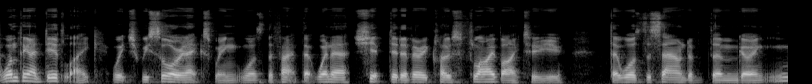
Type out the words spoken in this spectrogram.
One thing I did like, which we saw in X Wing, was the fact that when a ship did a very close flyby to you, there was the sound of them going,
